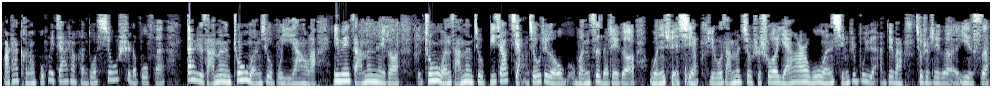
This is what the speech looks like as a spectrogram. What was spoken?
而它可能不会加上很多修饰的部分。但是咱们中文就不一样了，因为咱们那个中文，咱们就比较讲究这个文字的这个文学性。比如咱们就是说言而无文，行之不远，对吧？就是这个意思。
